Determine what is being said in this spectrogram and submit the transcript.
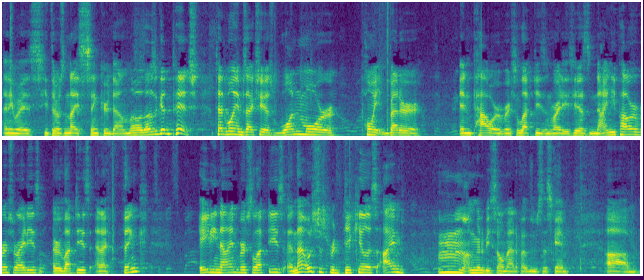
anyways, he throws a nice sinker down low. That was a good pitch. Ted Williams actually has one more point better in power versus lefties and righties. He has 90 power versus righties or lefties, and I think 89 versus lefties, and that was just ridiculous. I'm mm, I'm gonna be so mad if I lose this game. Um,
